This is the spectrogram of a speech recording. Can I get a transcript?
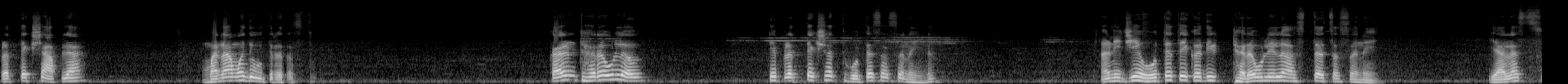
प्रत्यक्ष आपल्या मनामध्ये उतरत असतो. कारण ठरवलं ते प्रत्यक्षात होतंच असं नाही ना? आणि जे होतं ते कधी ठरवलेलं असतंच असं नाही. यालाच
